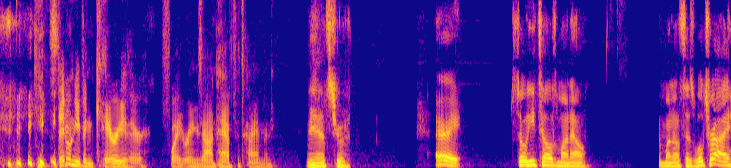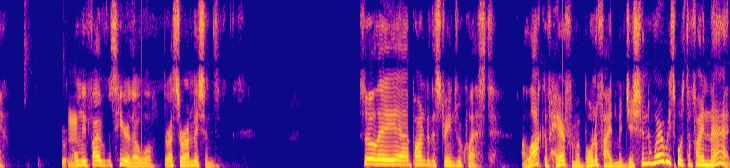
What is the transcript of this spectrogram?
They don't even carry their flight rings on half the time. And Yeah, that's true. All right. So he tells Mon-El. And Mon-El says, We'll try. Hmm. Only five of us here, though. Well, the rest are on missions. So they uh, ponder the strange request. A lock of hair from a bona fide magician? Where are we supposed to find that?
